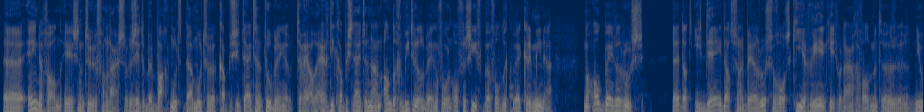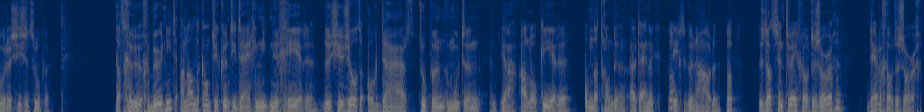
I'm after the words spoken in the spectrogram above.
Ja. Uh, een daarvan is natuurlijk van luister, we zitten bij Bachmoed, daar moeten we capaciteiten naartoe brengen. Terwijl we echt die capaciteiten naar een ander gebied willen brengen voor een offensief, bijvoorbeeld bij Crimina. Maar ook Belarus. Dat idee dat vanuit Belarus vervolgens Kiev weer een keer wordt aangevallen met nieuwe Russische troepen. Dat gebeurt niet. Aan de andere kant, je kunt die dreiging niet negeren. Dus je zult ook daar troepen moeten ja, allokeren om dat gewoon uiteindelijk leeg te kunnen houden. Klopt. Dus dat zijn twee grote zorgen. Derde grote zorg.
